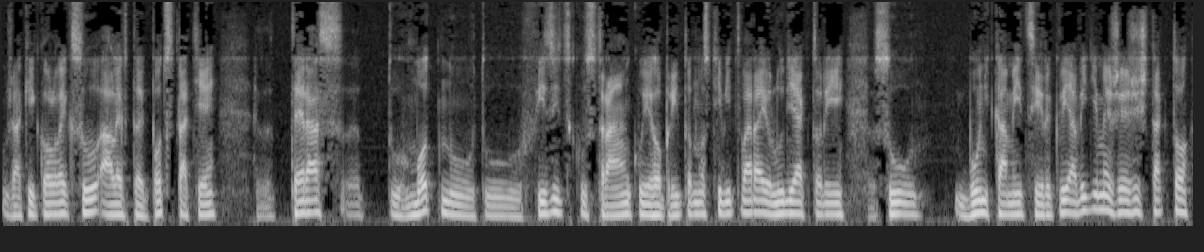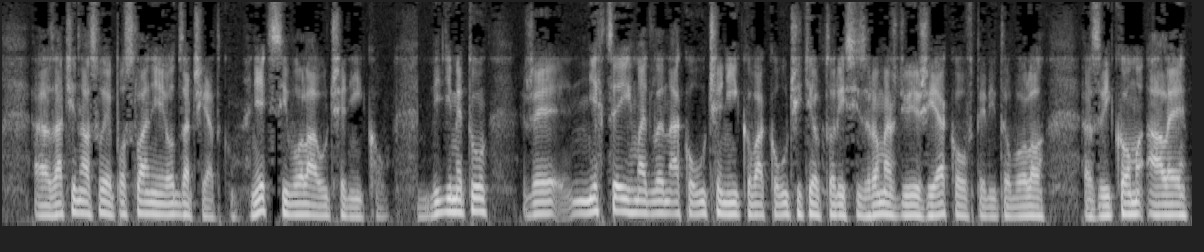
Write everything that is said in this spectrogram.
Už akýkoľvek sú, ale v tej podstate teraz tú hmotnú, tú fyzickú stránku jeho prítomnosti vytvárajú ľudia, ktorí sú buňkami cirkvi a vidíme, že Ježiš takto e, začínal svoje poslanie od začiatku. Hneď si volá učeníkov. Vidíme tu, že nechce ich mať len ako učeníkov, ako učiteľ, ktorý si zhromažďuje žiakov, vtedy to bolo zvykom, ale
